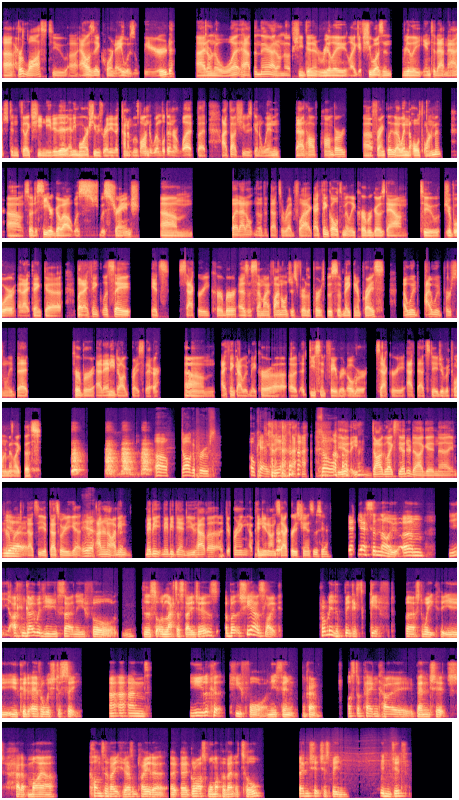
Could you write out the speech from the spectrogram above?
Uh, her loss to uh, Alize Cornet was weird. I don't know what happened there. I don't know if she didn't really like if she wasn't really into that match, didn't feel like she needed it anymore. She was ready to kind of move on to Wimbledon or what. But I thought she was going to win Bad Homburg. Uh, frankly, to win the whole tournament. Um, so to see her go out was was strange. Um, but I don't know that that's a red flag. I think ultimately Kerber goes down to Jabeur, and I think, uh, but I think let's say it's Sakkari Kerber as a semifinal just for the purpose of making a price. I would I would personally bet Kerber at any dog price there. Um, I think I would make her a, a, a decent favorite over Sakkari at that stage of a tournament like this. Oh, dog approves. Okay. Yeah. so yeah, dog likes the underdog in uh, in Kerber. Yeah. That's if that's where you get. But Yeah. I don't know. I mean, maybe maybe Dan, do you have a, a differing opinion on Sakkari's chances here? Yes and no. Um, y- I can go with you certainly for the sort of latter stages, but she has like probably the biggest gift first week that you you could ever wish to see, uh, and you look at Q4 and you think, okay, Ostapenko, Bencic, Haddad Maia, Kontaveit, who hasn't played a, a, a grass warm up event at all. Bencic has been injured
